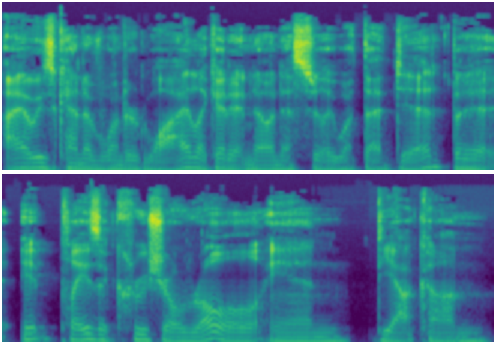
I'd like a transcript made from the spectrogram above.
I always kind of wondered why. Like i didn't know necessarily what that did but it, it plays a crucial role in the outcome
